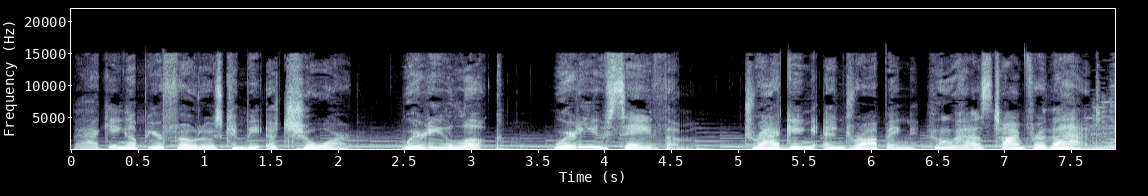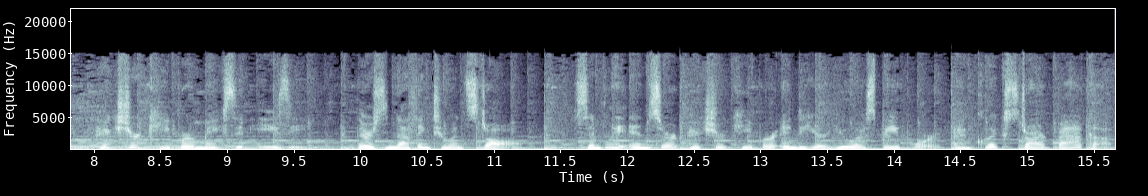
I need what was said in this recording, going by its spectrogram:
Backing up your photos can be a chore. Where do you look? Where do you save them? Dragging and dropping, who has time for that? Picture Keeper makes it easy. There's nothing to install. Simply insert Picture Keeper into your USB port and click Start Backup.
